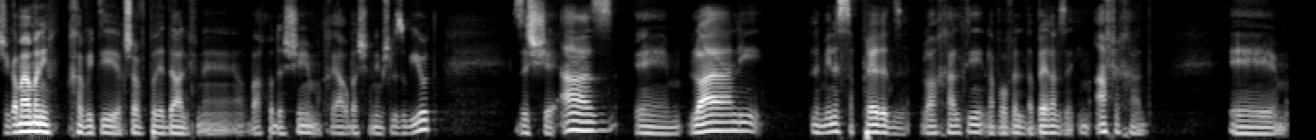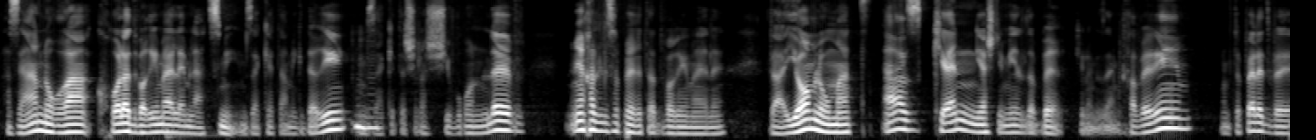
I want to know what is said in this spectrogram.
שגם היום אני חוויתי עכשיו פרידה לפני ארבעה חודשים, אחרי ארבע שנים של זוגיות, זה שאז אה, לא היה לי למי לספר את זה. לא יכלתי לבוא ולדבר על זה עם אף אחד. אה, אז זה היה נורא, כל הדברים האלה הם לעצמי. אם זה הקטע המגדרי, אם זה הקטע של השברון לב, אני יכלתי לספר את הדברים האלה. והיום, לעומת אז, כן יש לי מי לדבר. כאילו, אם זה עם חברים, עם מטפלת, ו...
